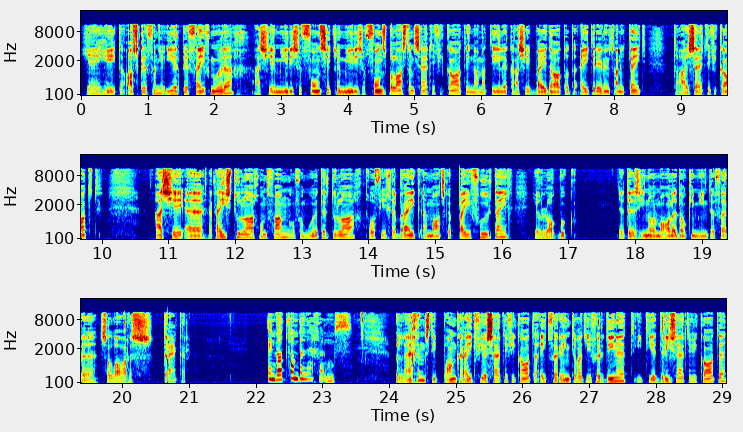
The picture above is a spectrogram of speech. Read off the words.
Jy het 'n afskrif van jou ERP5 nodig. As jy 'n mediese fonds het, jou mediese fondsbelastingsertifikaat en dan natuurlik as jy bydra tot 'n uitredingsannuïteit, daai sertifikaat. As jy 'n reistoelaag ontvang of 'n motortoelaag of jy gebruik 'n maatskappy voertuig, jou logboek. Dit is die normale dokumente vir 'n salaristrekker. En wat van beleggings? beleggings, die bank reik vir jou sertifikate uit vir rente wat jy verdien het, IT3 sertifikate.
